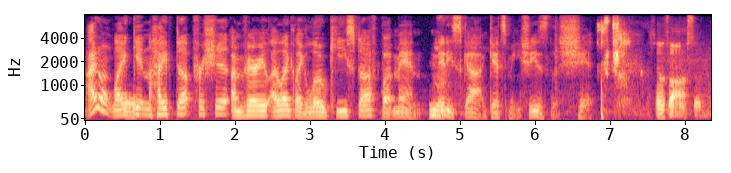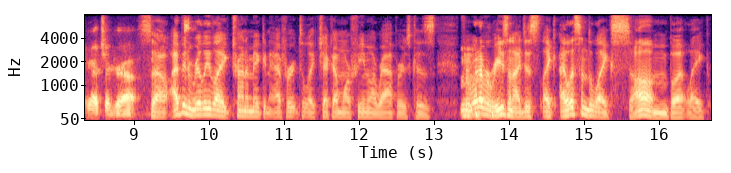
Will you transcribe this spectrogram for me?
I don't like oh. getting hyped up for shit. I'm very, I like like low key stuff, but man, hmm. Nitty Scott gets me. She's the shit. Sounds awesome. I gotta check her out. So I've been really like trying to make an effort to like check out more female rappers because for hmm. whatever reason I just like I listen to like some, but like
